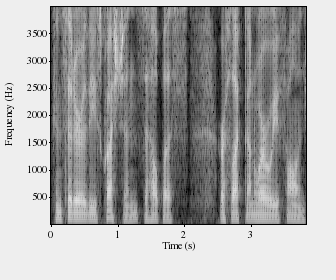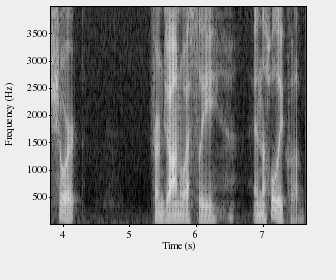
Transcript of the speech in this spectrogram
Consider these questions to help us reflect on where we've fallen short from John Wesley in the Holy Club?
